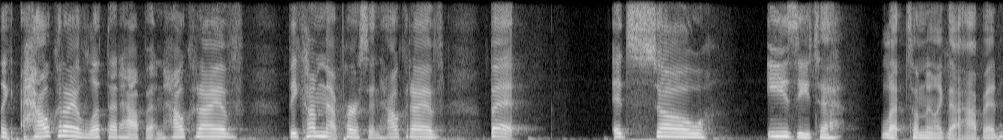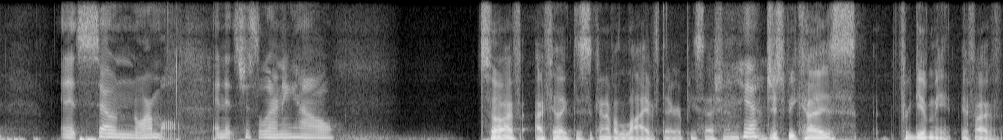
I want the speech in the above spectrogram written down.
Like, how could I have let that happen? How could I have become that person? How could I have? But it's so easy to let something like that happen. And it's so normal. And it's just learning how. So I I feel like this is kind of a live therapy session. Yeah. Just because, forgive me if I've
